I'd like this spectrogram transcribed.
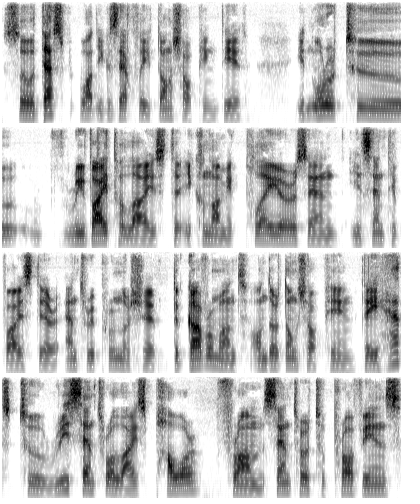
So that's what exactly Deng Xiaoping did. In order to revitalize the economic players and incentivize their entrepreneurship, the government under Deng Xiaoping, they had to re-centralize power from center to province,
